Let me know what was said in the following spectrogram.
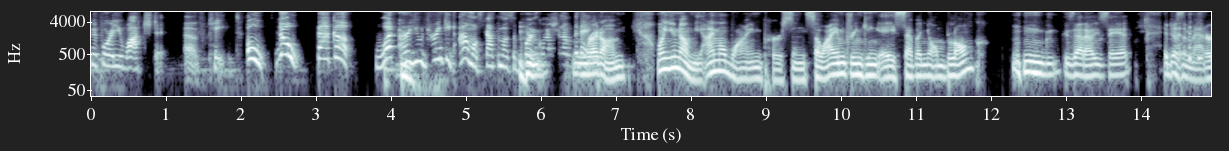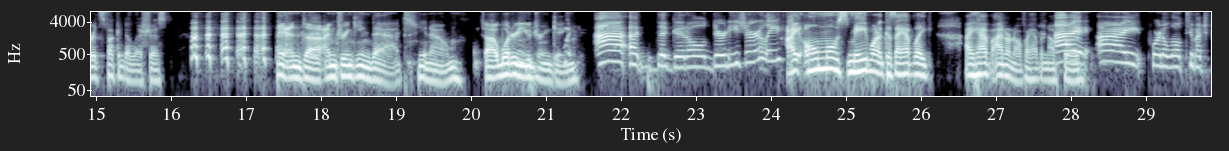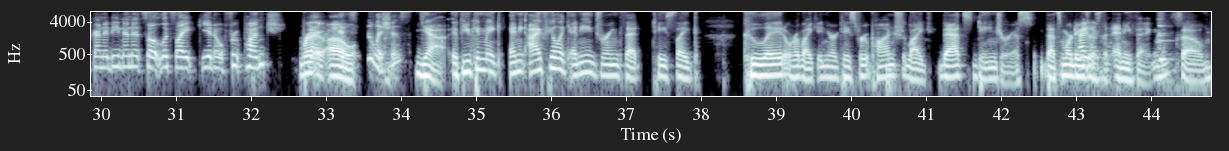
before you watched it of Kate? Oh, no, back up. What are you drinking? I almost got the most important question of the day. Right on. Well, you know me. I'm a wine person, so I am drinking a Sauvignon Blanc. Is that how you say it? It doesn't matter. It's fucking delicious. And uh, I'm drinking that, you know. Uh, what are you drinking? Ah, uh, the good old dirty Shirley. I almost made one because I have like, I have, I don't know if I have enough. for- I I poured a little too much grenadine in it, so it looks like you know fruit punch. Right. Oh, it's delicious. Yeah, if you can make any, I feel like any drink that tastes like Kool Aid or like in your case fruit punch, like that's dangerous. That's more dangerous than anything. So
